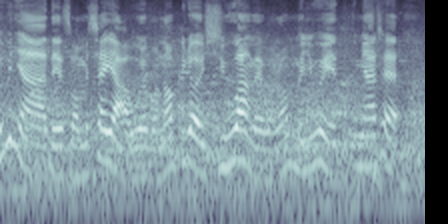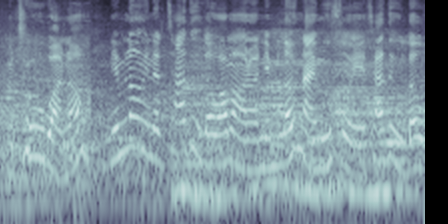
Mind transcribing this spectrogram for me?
လူပညာတဲ့ဆိုတော့မချက်ရဘူးပဲပေါ့နော်ပြီးတော့ယူရမယ်ပေါ့နော်မယူရင်သူများထက်မထူးဘူးပေါ့နော်နင်မလုံးရင်လည်းခြားသူလောက်သွားမှာတော့နင်မလုံးနိုင်ဘူးဆိုရင်ခြားသူလောက်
